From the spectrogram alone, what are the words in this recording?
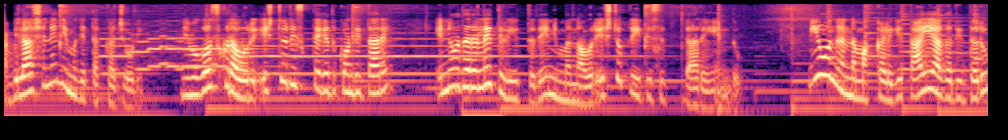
ಅಭಿಲಾಷನೇ ನಿಮಗೆ ತಕ್ಕ ಜೋಡಿ. ನಿಮಗೋಸ್ಕರ ಅವರು ಎಷ್ಟು ರಿಸ್ಕ್ ತೆಗೆದುಕೊಂಡಿದ್ದಾರೆ ಎನ್ನುವುದರಲ್ಲೇ ತಿಳಿಯುತ್ತದೆ ನಿಮ್ಮನ್ನು ಅವರು ಎಷ್ಟು ಪ್ರೀತಿಸುತ್ತಿದ್ದಾರೆ ಎಂದು. ನೀವು ನನ್ನ ಮಕ್ಕಳಿಗೆ ತಾಯಿಯಾಗದಿದ್ದರೂ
